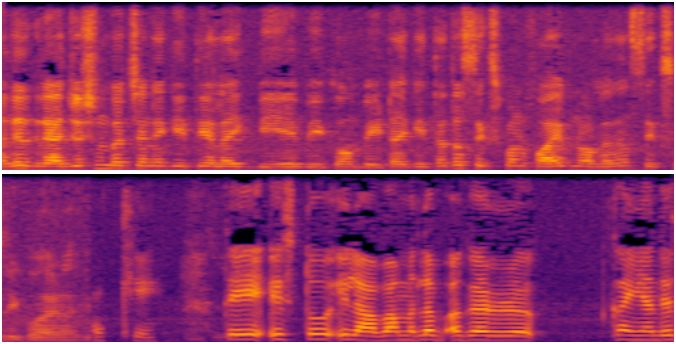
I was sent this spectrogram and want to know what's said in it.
ਅਗਰ ਗ੍ਰੈਜੂਏਸ਼ਨ ਬੱਚੇ ਨੇ ਕੀਤੀ ਹੈ ਲਾਈਕ ਬੀਏ ਬੀਕਾਮ ਬੀਟੈਕ ਕੀਤਾ ਤਾਂ 6.5 ਨੋਟ ਲੈਸ 6 ਰਿਕੁਆਇਰਡ ਹੈਗੀ। ਓਕੇ ਤੇ ਇਸ ਤੋਂ ਇਲਾਵਾ ਮਤਲਬ ਅਗਰ ਕਈਆਂ ਦੇ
